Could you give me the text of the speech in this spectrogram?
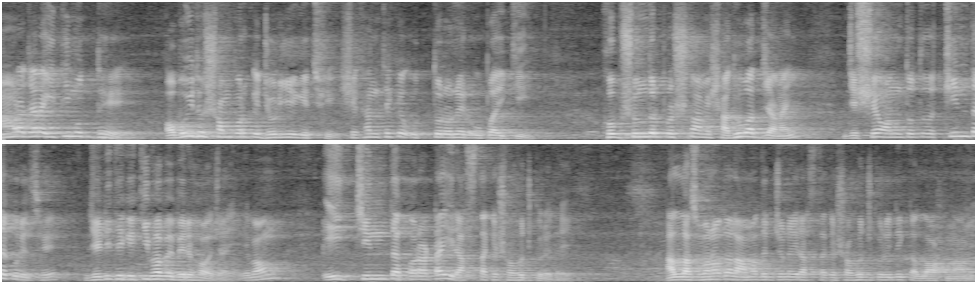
আমরা যারা ইতিমধ্যে অবৈধ সম্পর্কে জড়িয়ে গেছি, সেখান থেকে উত্তরণের উপায় কি? খুব সুন্দর প্রশ্ন আমি সাধুবাদ জানাই যে সে অন্তত চিন্তা করেছে যেটি থেকে কীভাবে বের হওয়া যায় এবং এই চিন্তা করাটাই রাস্তাকে সহজ করে দেয়। আল্লাহ সুবাহতাল আমাদের জন্য এই রাস্তাকে সহজ করে দিক, আল্লাহ আমি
